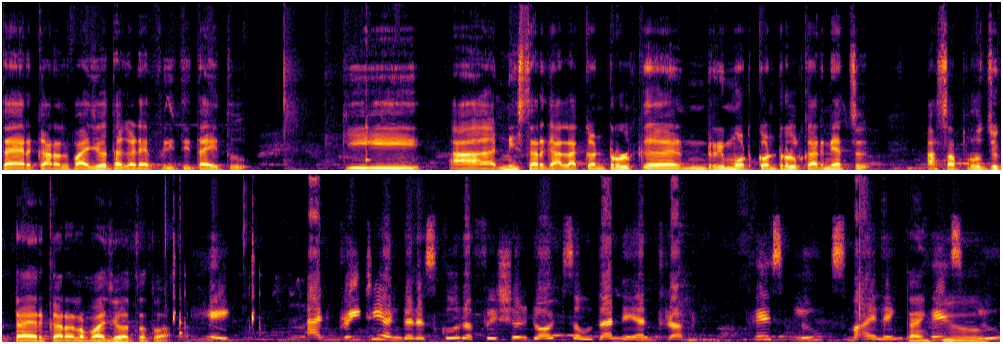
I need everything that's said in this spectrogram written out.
तयार करायला पाहिजे होता गड्या प्रीतीताई तू? की आ, निसर्गाला कंट्रोल रिमोट कंट्रोल करण्याचं असा प्रोजेक्ट तयार करायला पाहिजे होता तो हे at pretty underscore official dot चौदा नियंत्रक face blue Thank face you. Blue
